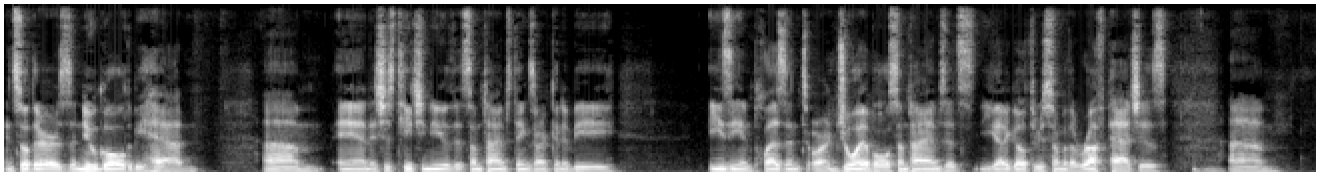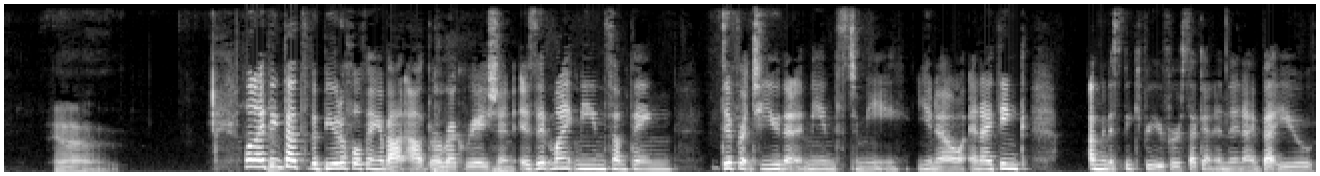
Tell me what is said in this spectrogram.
and so there's a new goal to be had. Um, and it's just teaching you that sometimes things aren't going to be easy and pleasant or enjoyable. Sometimes it's you got to go through some of the rough patches. Um, uh, Well, I think that's the beautiful thing about outdoor recreation is it might mean something different to you than it means to me, you know? And I think I'm going to speak for you for a second and then I bet you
